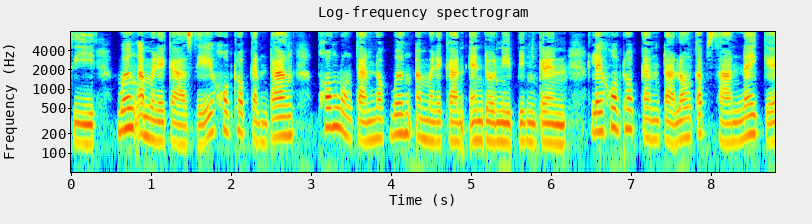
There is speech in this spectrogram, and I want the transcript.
ซีเมืองอเมริกาเสคบทบกันดังพ่องลงการนอกเมืองอเมริกันแอนโดนีปินเกรนเลยคบทบกันตาลองกับสารในแก่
